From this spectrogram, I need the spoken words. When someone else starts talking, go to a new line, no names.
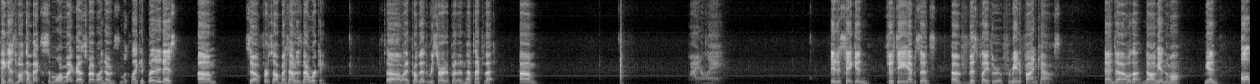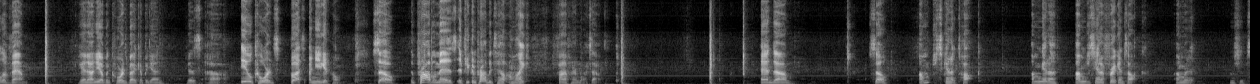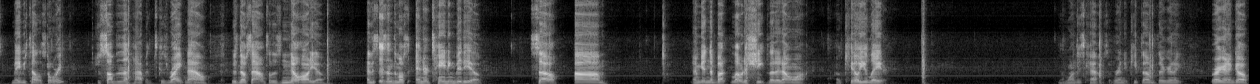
Hey guys, welcome back to some more Minecraft Survival. I know it doesn't look like it, but it is. Um, so, first off, my sound is not working. Uh, I'd probably have to restart it, but I don't have time for that. Um, finally. It has taken 50 episodes of this playthrough for me to find cows. And, uh, hold on. No, I'm getting them all. I'm getting all of them. Okay, now I need to open cords back up again. Because, uh, ill cords. But, I need to get home. So, the problem is, if you can probably tell, I'm like 500 blocks out. And, um, so, I'm just gonna talk. I'm gonna, I'm just gonna freaking talk. I'm gonna, maybe tell a story? Just something that happens. Because right now, there's no sound, so there's no audio. And this isn't the most entertaining video. So, um, I'm getting a butt load of sheep that I don't want. I'll kill you later. I want these cows. We're gonna keep them. They're gonna. We're gonna go.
